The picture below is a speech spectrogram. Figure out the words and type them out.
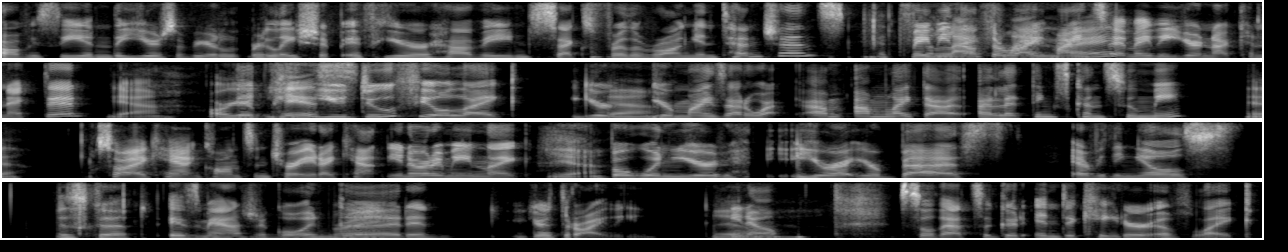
obviously in the years of your relationship if you're having sex for the wrong intentions It's the maybe not the right mindset right? maybe you're not connected Yeah. Or you're that you- pissed. you, do feel like your Yeah. your mind's out of whack I'm, I'm like that i let things consume me Yeah. So i can't concentrate i can't you know what i mean like Yeah. but when you're you're at your best everything else is good. is magical and Right. good and you're thriving Yeah. you know so that's a good indicator of like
